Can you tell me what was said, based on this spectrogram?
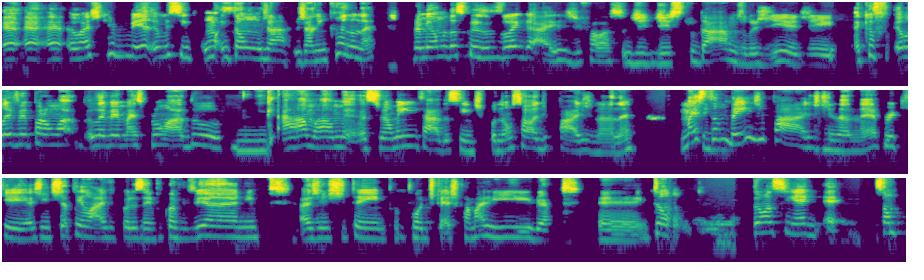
é, é, é, eu acho que me, eu me sinto. Uma, então, já, já linkando, né? Pra mim é uma das coisas legais de falar, de, de estudar museologia, de. É que eu, eu levei para um eu levei mais para um lado ah, assim, aumentado, assim, tipo, não só de página, né? Mas Sim. também de página, né? Porque a gente já tem live, por exemplo, com a Viviane, a gente tem podcast com a Marília. É, então, então, assim, é, é, são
